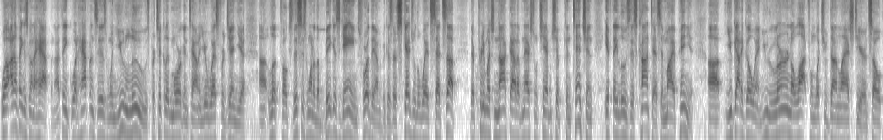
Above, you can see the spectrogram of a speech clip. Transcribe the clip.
Well, I don't think it's going to happen. I think what happens is when you lose, particularly at Morgantown and you're West Virginia, uh, look, folks, this is one of the biggest games for them because their schedule, the way it sets up, they're pretty much knocked out of national championship contention if they lose this contest, in my opinion. Uh, you got to go in. You learn a lot from what you've done last year. And so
